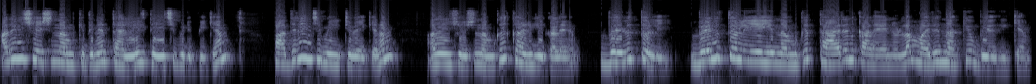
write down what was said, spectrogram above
അതിനുശേഷം നമുക്ക് ഇതിനെ തലയിൽ തേച്ച് പിടിപ്പിക്കാം. പതിനഞ്ച് മിനിറ്റ് വെക്കണം. അതിനുശേഷം നമുക്ക് കഴുകി കളയാം. വെളുത്തുള്ളി. വെളുത്തുള്ളിയെയും നമുക്ക് താരൻ കളയാനുള്ള മരുന്നാക്കി ഉപയോഗിക്കാം.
